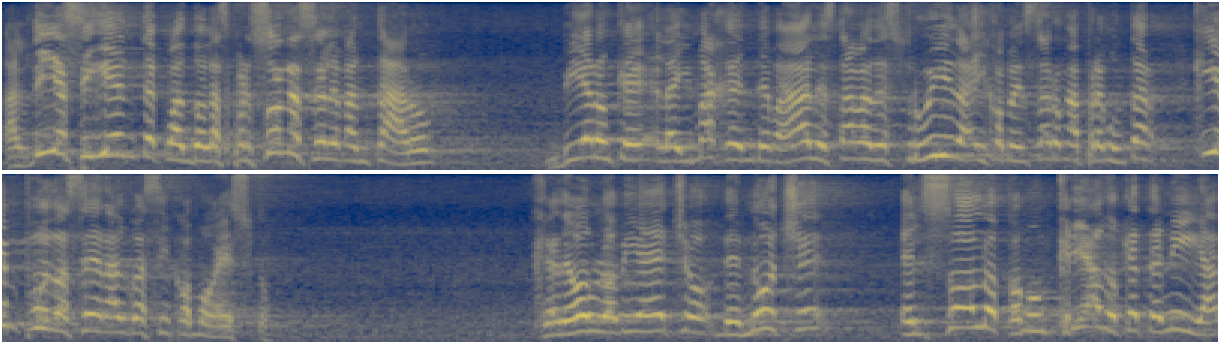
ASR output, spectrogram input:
Al día siguiente, cuando las personas se levantaron, vieron que la imagen de Baal estaba destruida y comenzaron a preguntar, ¿quién pudo hacer algo así como esto? Gedeón lo había hecho de noche él solo con un criado que tenía.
